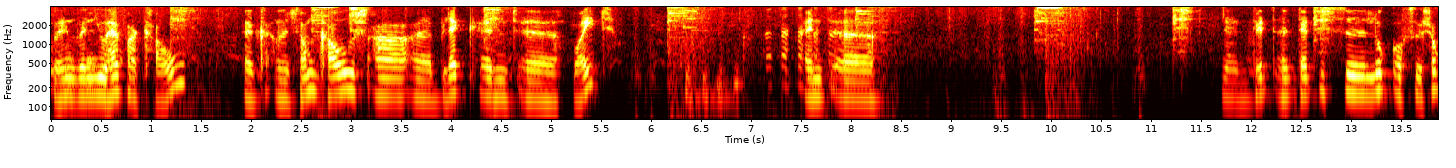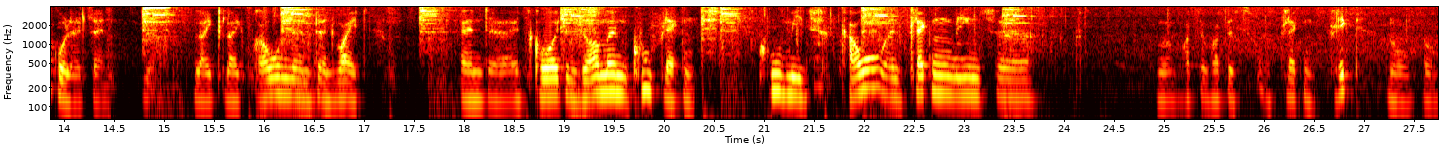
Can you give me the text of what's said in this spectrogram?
when when you have a cow, uh, uh, some cows are uh, black and uh, white, and uh, uh, that uh, that is the look of the chocolate then, like like brown and, and white, and uh, it's called in German Kuhflecken. Kuh means cow and Flecken means uh, what what is Flecken? Flick? No, no.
